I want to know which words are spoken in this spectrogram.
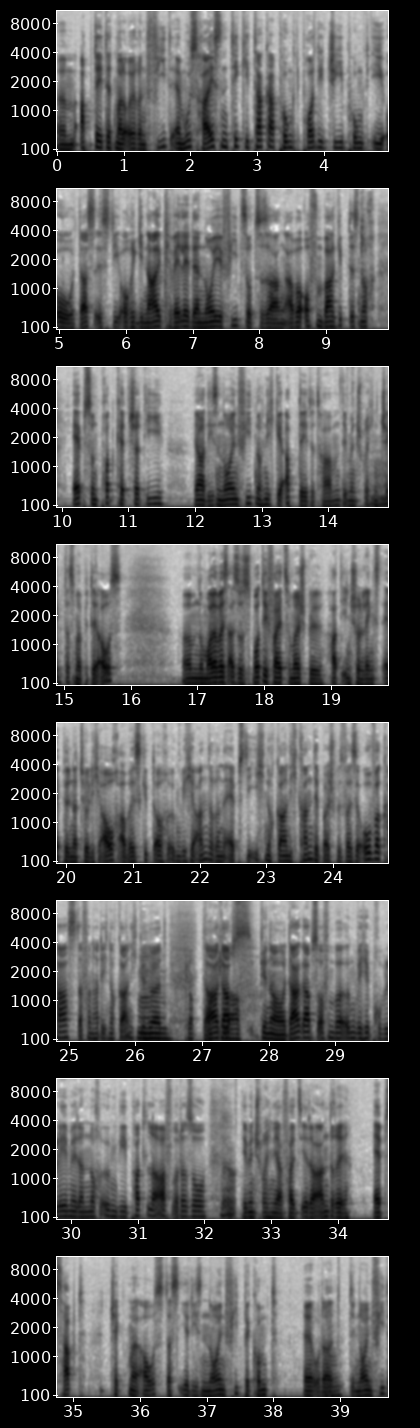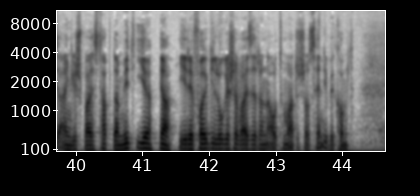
ähm, updatet mal euren Feed. Er muss heißen tikitaka.podigy.io. Das ist die Originalquelle, der neue Feed sozusagen. Aber offenbar gibt es noch Apps und Podcatcher, die ja diesen neuen Feed noch nicht geupdatet haben. Dementsprechend mhm. checkt das mal bitte aus. Ähm, normalerweise, also Spotify zum Beispiel hat ihn schon längst, Apple natürlich auch, aber es gibt auch irgendwelche anderen Apps, die ich noch gar nicht kannte, beispielsweise Overcast, davon hatte ich noch gar nicht gehört. Mm, glaub, da gab es, genau, da gab es offenbar irgendwelche Probleme, dann noch irgendwie Podlove oder so. Ja. Dementsprechend, ja, falls ihr da andere Apps habt, checkt mal aus, dass ihr diesen neuen Feed bekommt äh, oder mhm. den neuen Feed eingespeist habt, damit ihr ja jede Folge logischerweise dann automatisch aufs Handy bekommt.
